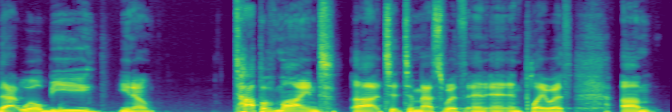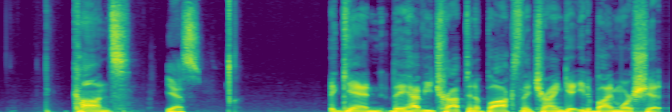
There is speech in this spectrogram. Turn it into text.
that will be you know top of mind uh, to to mess with and and, and play with. Um, cons Yes. again, they have you trapped in a box and they try and get you to buy more shit.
